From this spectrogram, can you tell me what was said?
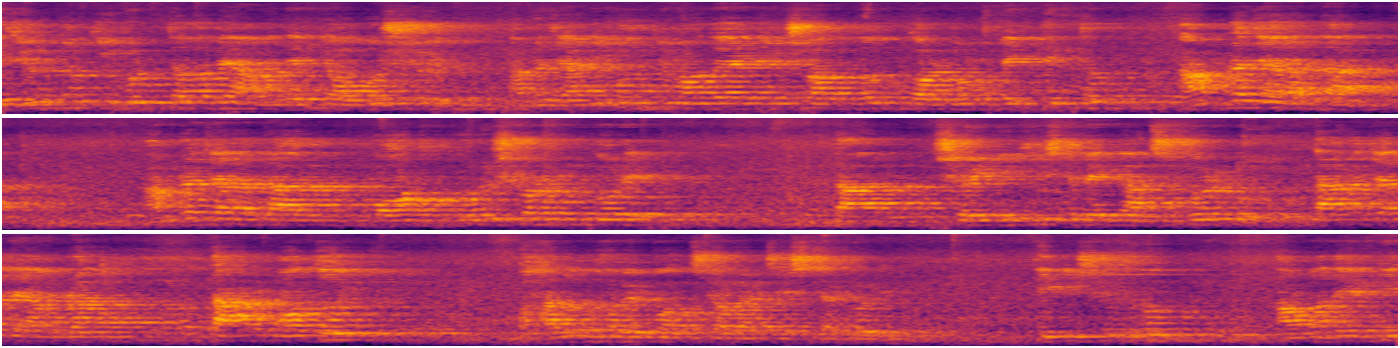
এজন্য কি করতে হবে? আমাদেরকে অবশ্যই, আমরা জানি মন্ত্রী মহোদয় একজন সৎ কর্মঠ ব্যক্তিত্ব, আমরা যারা তার, আমরা যারা তার পথ অনুসরণ করে তার সৈনিক হিসেবে কাজ করব, তারা যাতে আমরা তার মতোই ভালোভাবে পথ চলার চেষ্টা করি। তিনি শুধু আমাদেরকে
